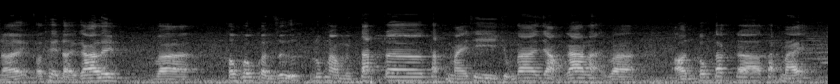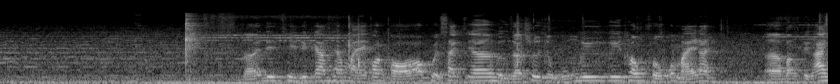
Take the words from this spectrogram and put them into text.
Đấy có thể đẩy ga lên và không không cần giữ. Lúc nào mình tắt uh, tắt máy thì chúng ta giảm ga lại và ấn công tắc uh, tắt máy. Đấy đi thì đi kèm theo máy. Còn có quyển sách uh, hướng dẫn sử dụng cũng ghi, ghi thông số của máy này uh, bằng tiếng Anh.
